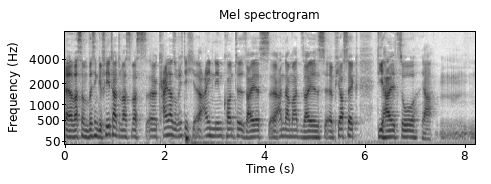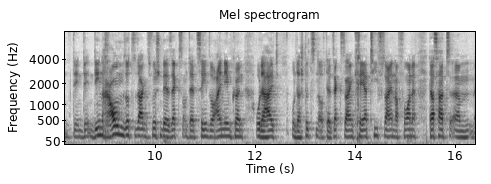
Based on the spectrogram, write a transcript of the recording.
äh, was so ein bisschen gefehlt hat, was, was äh, keiner so richtig äh, einnehmen konnte, sei es äh, Andermatt, sei es äh, Piosek, die halt so, ja, mh, den, den, den Raum sozusagen zwischen der 6 und der 10 so einnehmen können oder halt unterstützend auf der 6 sein, kreativ sein nach vorne. Das hat ähm,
